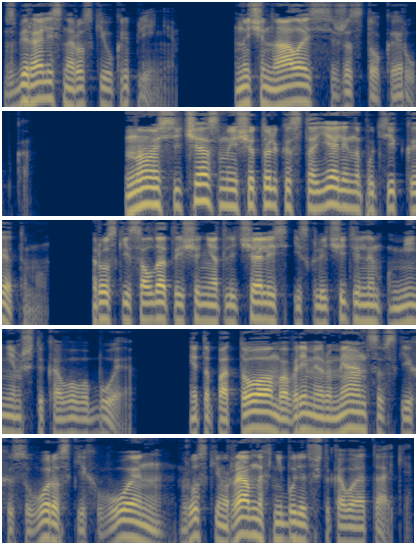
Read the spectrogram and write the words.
взбирались на русские укрепления. Начиналась жестокая рубка. Но сейчас мы еще только стояли на пути к этому. Русские солдаты еще не отличались исключительным умением штыкового боя. Это потом, во время румянцевских и суворовских войн, русским равных не будет в штыковой атаке.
